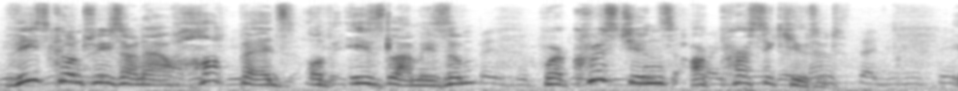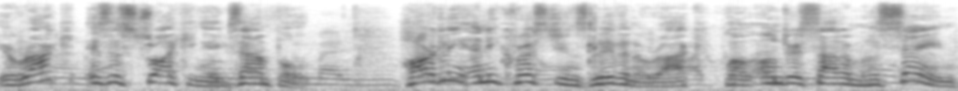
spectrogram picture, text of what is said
These countries are now hotbeds of Islamism, where Christians are persecuted. Iraq is a striking example. Hardly any Christians live in Iraq, while under Saddam Hussein,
